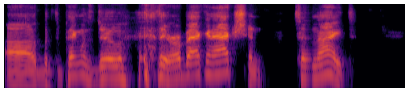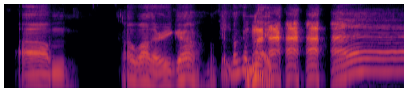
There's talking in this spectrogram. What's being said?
Uh, but the Penguins do. they are back in action tonight. Um. Oh wow, there you go. Look at look at Mike.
